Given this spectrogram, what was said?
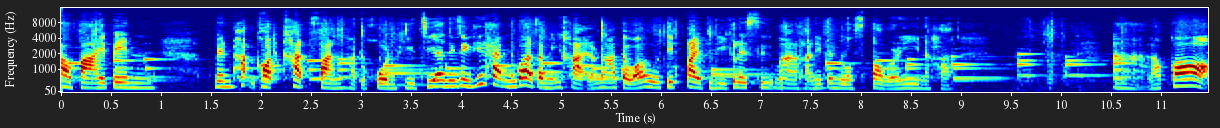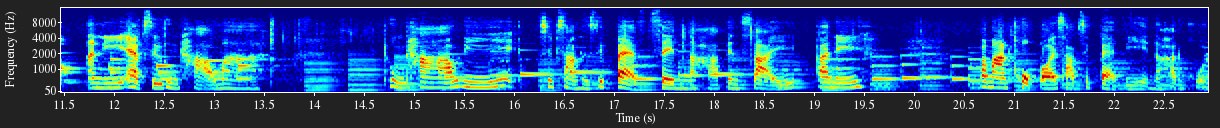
ต่อไปเป็นเป็นผักกอดขัดฟันค่ะทุกคนพีเจียจริงๆที่ไทยมันก็อาจจะมีขายแล้วนะ แต่ว่าออติดไปพอดีก็เลยซื้อมานะคะ นี่เป็นรสสตรอเบอรี่นะคะอ่าแล้วก็อันนี้แอบซื้อถุงเท้ามา ถุงเท้านี้ 13-18 เซนนะคะ เป็นไซส์อันนี้ ประมาณ 638 เยนนะคะทุกคน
